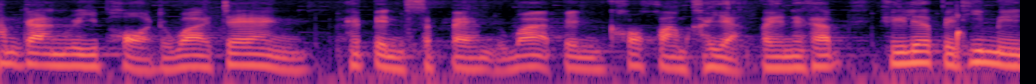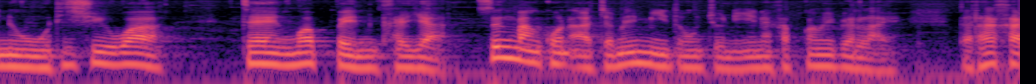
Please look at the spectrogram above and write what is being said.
ทำการ report หรือว่าแจ้งให้เป็นสแปมหรือว่าเป็นข้อความขยะไปนะครับ ให้เลือกไปที่เมนูที่ชื่อว่าแจ้งว่าเป็นขยะ ซึ่งบางคนอาจจะไม่มีตรงจุดนี้นะครับก็ไม่เป็นไร แต่ถ้าใคร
